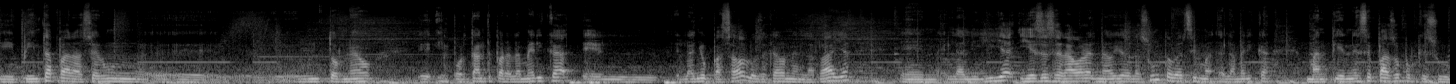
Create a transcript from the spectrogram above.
y pinta para hacer un, eh, un torneo importante para el América. El, el, año pasado los dejaron en la raya en la liguilla y ese será ahora el meollo del asunto, ver si el América mantiene ese paso porque su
